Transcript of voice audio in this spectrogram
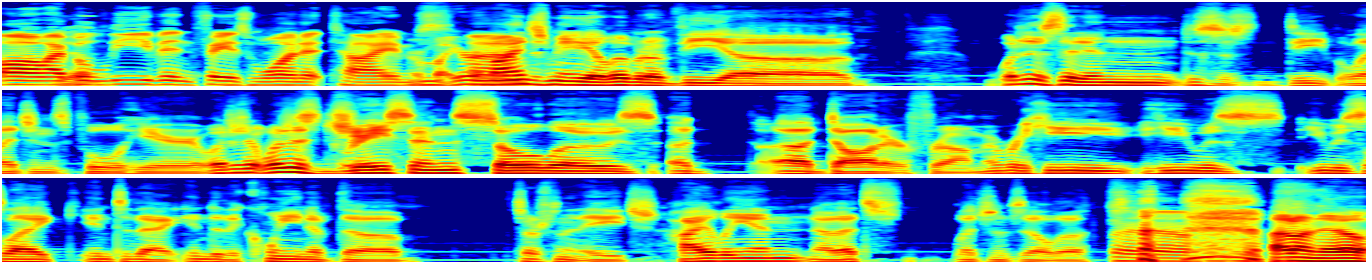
Um, I Yeah. believe in Phase One at times. Remi- It Um, reminds me a little bit of the. Uh, what is it in? This is deep legends pool here. What is it? What is Jacen Solo's a, a daughter from? Remember he he was he was like into that into the queen of the starts with an H. Hylian? No, that's Legend of Zelda. I know. I don't know.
